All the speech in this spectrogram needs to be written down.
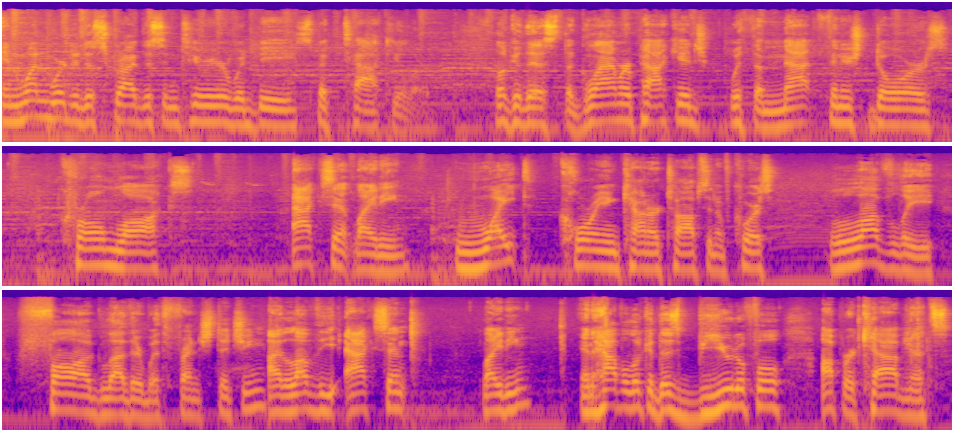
And one word to describe this interior would be spectacular. Look at this, the glamour package with the matte finished doors, chrome locks, accent lighting, white Corian countertops, and of course, lovely fog leather with French stitching. I love the accent lighting. And have a look at this beautiful upper cabinets.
